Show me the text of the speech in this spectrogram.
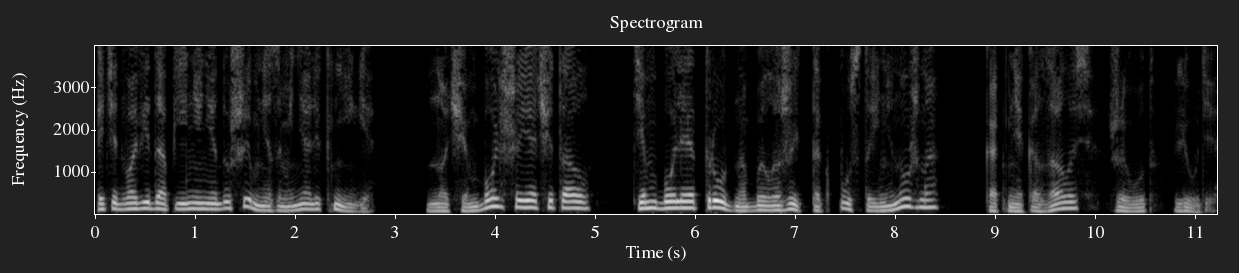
Эти два вида опьянения души мне заменяли книги. Но чем больше я читал, тем более трудно было жить так пусто и ненужно, как мне казалось, живут люди.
